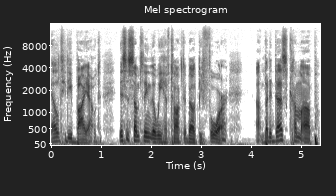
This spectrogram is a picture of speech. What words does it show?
LTD buyout. This is something that we have talked about before, uh, but it does come up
